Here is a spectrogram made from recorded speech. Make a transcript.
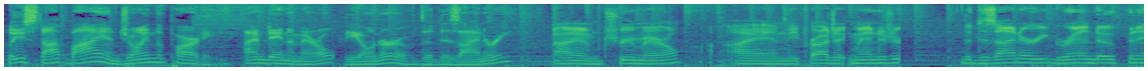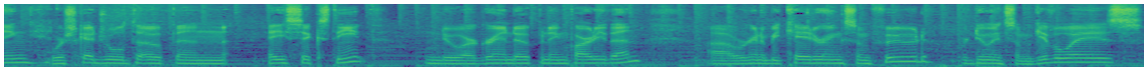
Please stop by and join the party. I'm Dana Merrill, the owner of the Designery. I am True Merrill. I am the project manager. The Designery grand opening, we're scheduled to open May 16th do our grand opening party then. Uh, we're going to be catering some food. We're doing some giveaways.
